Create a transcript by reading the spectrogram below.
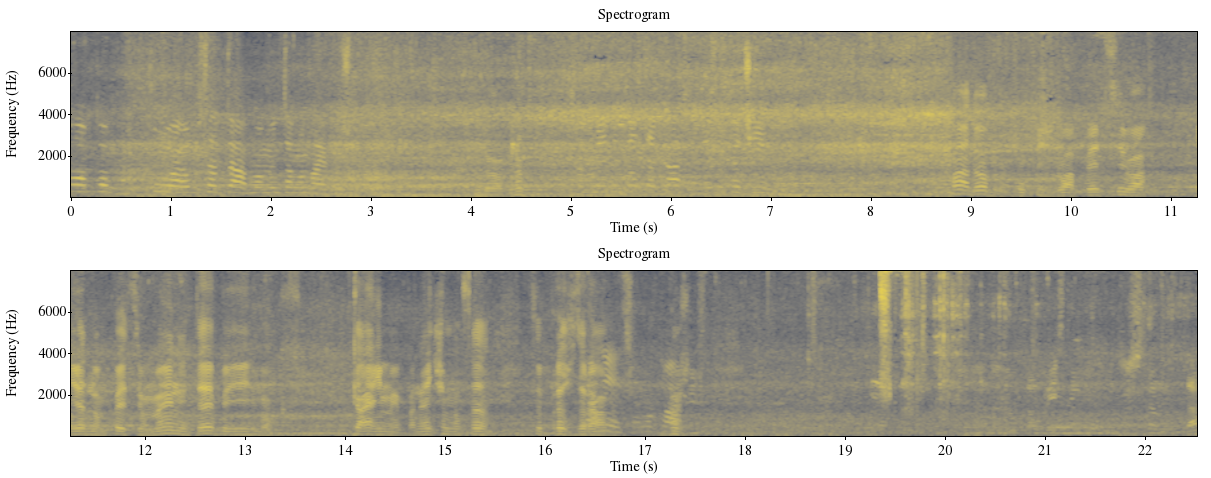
O, pa, tu je sad da, momentalno najbolje. Dobro. Samo ne znam sad kasno, ne znam kad će imati. Pa dobro, kupiš dva peciva, jednom pecivu meni, tebi i bok. Kaj ime, pa nećemo se, se Pa Da?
